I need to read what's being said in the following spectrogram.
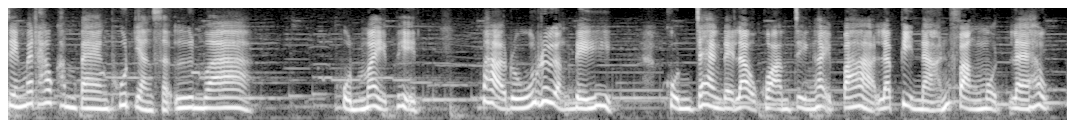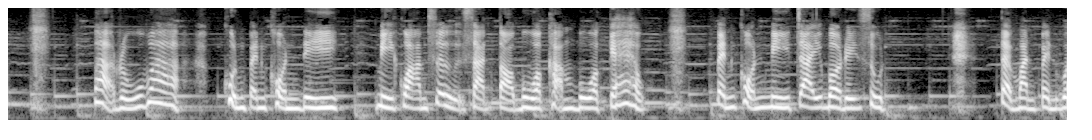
เสียงแม่เท่าคำแปงพูดอย่างสะอื้นว่า คุณไม่ผิด ป้ารู้เรื่องดี คุณแจ้งได้เล่าความจริงให้ป้าและพี่หนานฟังหมดแล้ว ป้ารู้ว่า คุณเป็นคนดี มีความซื่อสัตย์ต่อบัวคำบัวแก้ว เป็นคนมีใจบริสุทธิ์ แต่มันเป็นเว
